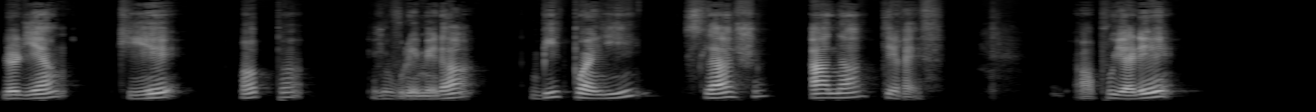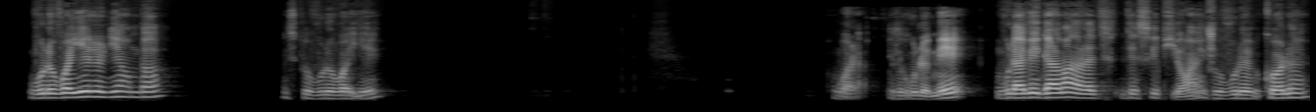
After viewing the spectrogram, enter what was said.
le lien qui est, hop, je vous les mets là, bit.ly slash anateref. Alors, pour y aller, vous le voyez le lien en bas? Est-ce que vous le voyez? Voilà, je vous le mets. Vous l'avez également dans la description. Hein. Je vous le colle,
